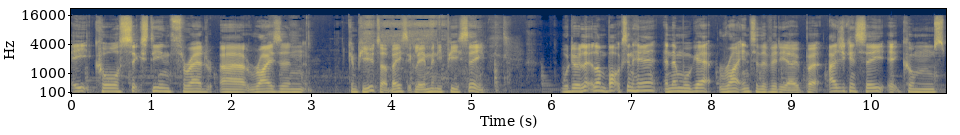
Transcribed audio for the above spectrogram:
8 core 16 thread uh, Ryzen computer, basically a mini PC. We'll do a little unboxing here and then we'll get right into the video but as you can see it comes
